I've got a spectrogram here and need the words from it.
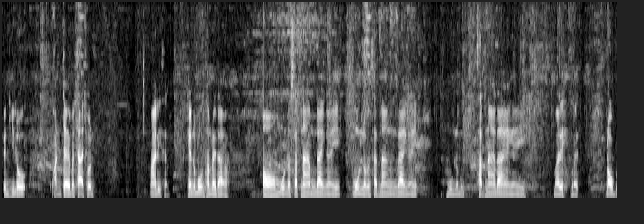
เป็นฮีโร่ขวัญใจประชาชน มาดิสัตเคนนันโบมันทำอะไรได้วะ อ๋อหมุนแล้วซัดหน้ามึงได้ไง หมุนแล้วมันซัดหน้ามึงได้ไง หมุนแล้วมันซัดหน้าได้ไง มาดิมา เราไป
